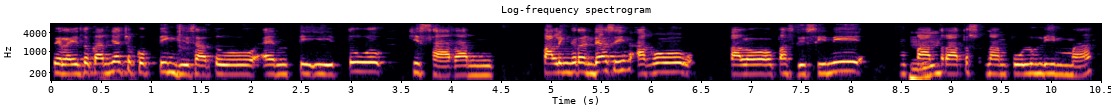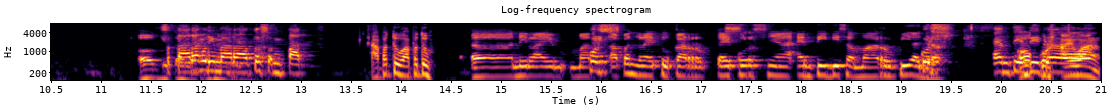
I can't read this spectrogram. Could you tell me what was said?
Nilai tukarnya cukup tinggi. Satu NT itu kisaran paling rendah sih. Aku kalau pas di sini 465, Oh, gitu. sekarang Nah, 504. Apa tuh? Apa tuh? Eh, nilai mat, Kurs. apa nilai tukar eh kursnya NTD sama rupiah. Kurs Oh, NTD kurs ke Taiwan.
